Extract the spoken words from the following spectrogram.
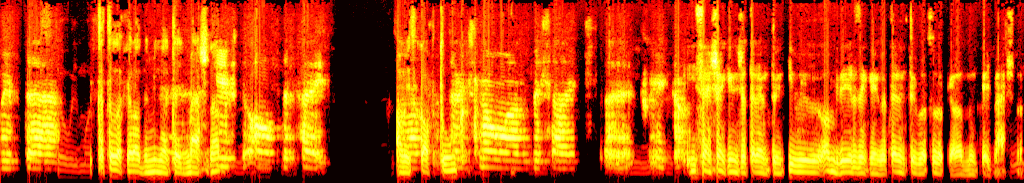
with the tehát oda kell adni mindent egymásnak, gift of the faith. amit There kaptunk, is no one besides the Creator. hiszen senki nincs a teremtőn kívül, amit érzékenyünk a teremtőből, azt oda kell adnunk egymásnak.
